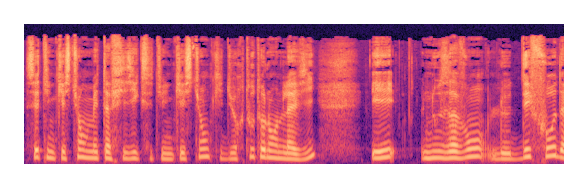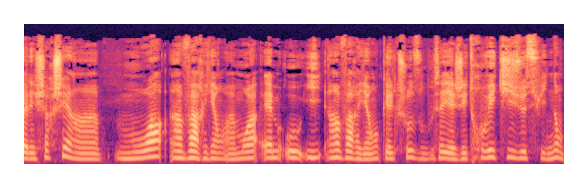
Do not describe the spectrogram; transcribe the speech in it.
c'est une question métaphysique, c'est une question qui dure tout au long de la vie et nous avons le défaut d'aller chercher un moi invariant, un moi M-O-I invariant, quelque chose où ça y est, j'ai trouvé qui je suis. Non,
